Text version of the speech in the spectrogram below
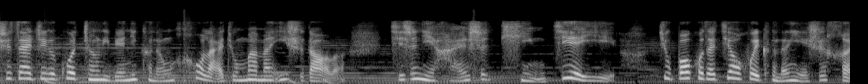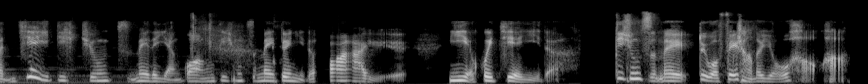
其实，在这个过程里边，你可能后来就慢慢意识到了，其实你还是挺介意，就包括在教会，可能也是很介意弟兄姊妹的眼光，弟兄姊妹对你的话语，你也会介意的。弟兄姊妹对我非常的友好哈，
